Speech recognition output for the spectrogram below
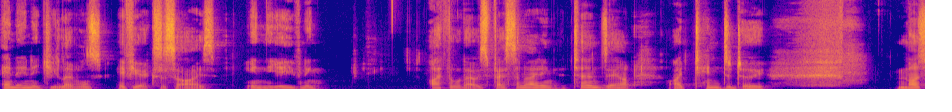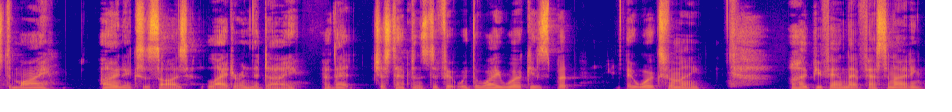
and energy levels if you exercise in the evening. I thought that was fascinating. It turns out I tend to do most of my own exercise later in the day, but that just happens to fit with the way work is, but it works for me. I hope you found that fascinating.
